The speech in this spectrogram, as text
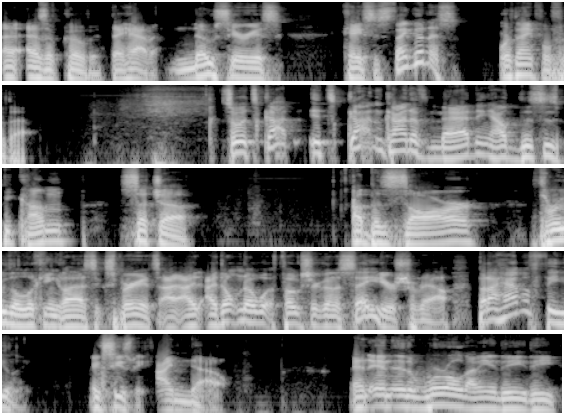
uh, as of COVID, they haven't. No serious cases. Thank goodness. We're thankful for that. So it's got it's gotten kind of maddening how this has become such a a bizarre through the looking glass experience. I, I, I don't know what folks are going to say years from now, but I have a feeling. Excuse me, I know. And, and in the world, I mean, the the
